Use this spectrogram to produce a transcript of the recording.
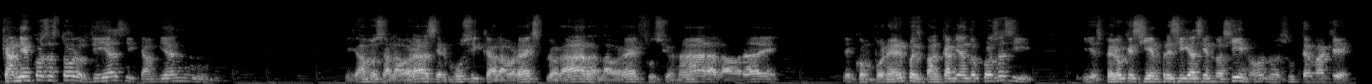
Cambian cosas todos los días y cambian digamos, a la hora de hacer música, a la hora de explorar, a la hora de fusionar, a la hora de, componer, pues van cambiando cosas y, espero que siempre siga siendo así, ¿no? No es un tema que,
